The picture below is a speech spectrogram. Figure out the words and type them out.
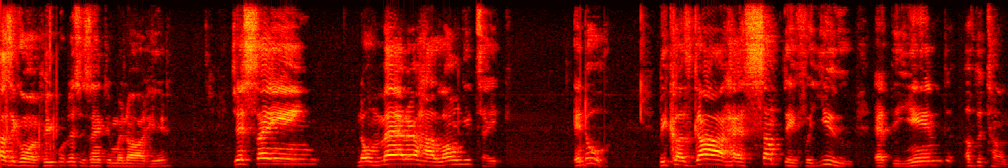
How's it going, people? This is Anthony Menard here. Just saying, no matter how long it take, endure. Because God has something for you at the end of the tunnel.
